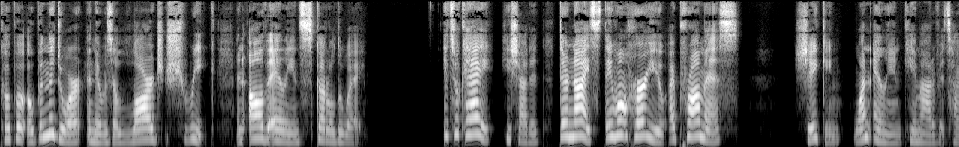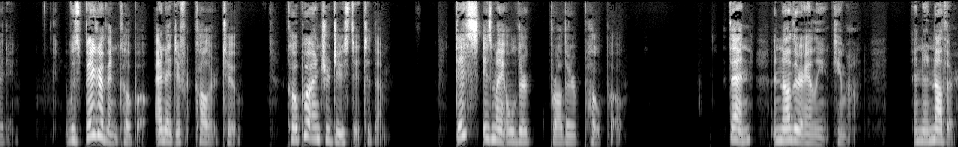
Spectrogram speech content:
Kopo opened the door and there was a large shriek, and all the aliens scuttled away. It's okay, he shouted. They're nice. They won't hurt you, I promise. Shaking, one alien came out of its hiding. It was bigger than Kopo and a different color, too. Kopo introduced it to them. This is my older brother Popo. Then another alien came out, and another,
